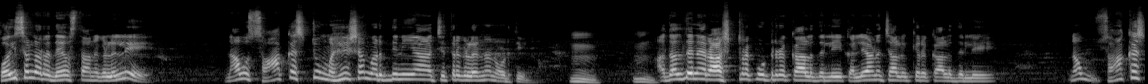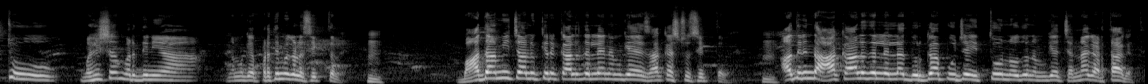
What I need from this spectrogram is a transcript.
ಹೊಯ್ಸಳರ ದೇವಸ್ಥಾನಗಳಲ್ಲಿ ನಾವು ಸಾಕಷ್ಟು ಮಹಿಷಮರ್ದಿನಿಯ ಚಿತ್ರಗಳನ್ನು ನೋಡ್ತೀವಿ ನಾವು. ಹ್ಮ್ ರಾಷ್ಟ್ರಕೂಟರ ಕಾಲದಲ್ಲಿ ಕಲ್ಯಾಣ ಚಾಲುಕ್ಯರ ಕಾಲದಲ್ಲಿ ನಾವು ಸಾಕಷ್ಟು ಮಹಿಷಮರ್ದಿನಿಯ ನಮಗೆ ಪ್ರತಿಮೆಗಳು ಸಿಗ್ತವೆ. ಬಾದಾಮಿ ಚಾಲುಕ್ಯರ ಕಾಲದಲ್ಲೇ ನಮಗೆ ಸಾಕಷ್ಟು ಸಿಗ್ತವೆ. ಆದ್ರಿಂದ ಆ ಕಾಲದಲ್ಲೆಲ್ಲ ದುರ್ಗಾ ಪೂಜೆ ಇತ್ತು ಅನ್ನೋದು ನಮಗೆ ಚೆನ್ನಾಗಿ ಅರ್ಥ ಆಗುತ್ತೆ.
